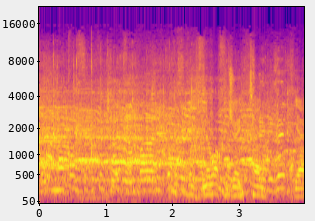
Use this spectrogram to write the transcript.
clarify something uh, finish. Oh, shame. Neurophagy, 10. Yeah.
